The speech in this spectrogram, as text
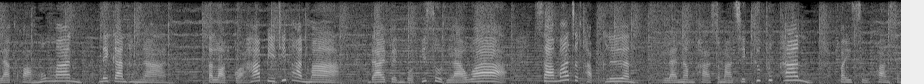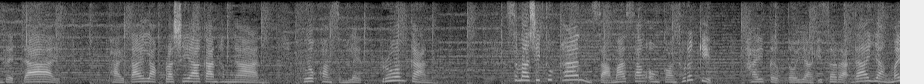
และความมุ่งมั่นในการทำงาน ตลอดกว่า 5 ปีที่ผ่านมา ได้เป็นบทพิสูจน์แล้วว่า สามารถจะขับเคลื่อน และนำพาสมาชิกทุกๆทท่าน ไปสู่ความสำเร็จได้ ภายใต้หลักปรัชญาการทำงาน พื่อความสำเร็จร่วมกัน สมาชิกทุกท่านสามารถสร้างองค์กรธุรกิจ ให้เติบโตอย่างอิสระได้อย่างไม่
